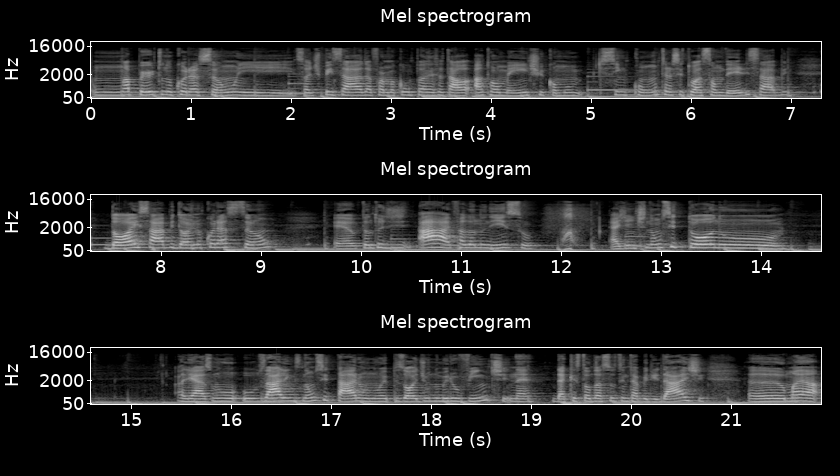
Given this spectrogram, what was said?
um aperto no coração e só de pensar da forma como o planeta tá atualmente, como se encontra a situação dele, sabe? Dói, sabe? Dói no coração. É, o tanto de. Ah, falando nisso, a gente não citou no Aliás, no, os aliens não citaram no episódio número 20, né, da questão da sustentabilidade, uh, uma,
